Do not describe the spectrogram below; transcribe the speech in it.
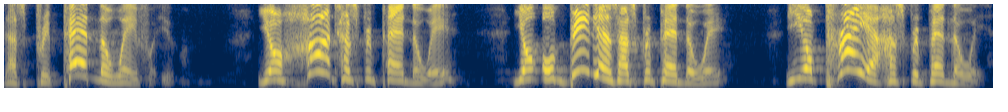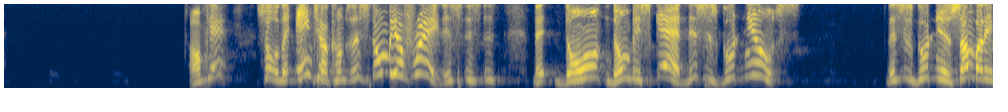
It has prepared the way for you. Your heart has prepared the way. Your obedience has prepared the way. Your prayer has prepared the way. Okay? So the angel comes and says, Don't be afraid. This is don't don't be scared. This is good news. This is good news. Somebody,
